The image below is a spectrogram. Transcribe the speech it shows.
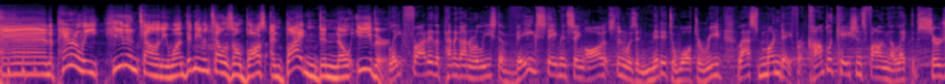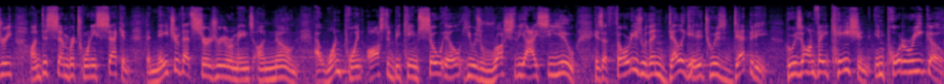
and apparently he didn't tell anyone, didn't even tell his own boss, and Biden didn't know either. Late Friday, the Pentagon released a vague statement saying Austin was admitted to Walter Reed last Monday for complications following elective surgery on December 22nd. The nature of that surgery remains unknown. At one point, Austin became so ill he was rushed to the ICU. His authorities were then delegated to his deputy, who is on vacation in Puerto Rico.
